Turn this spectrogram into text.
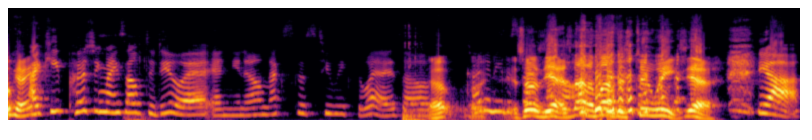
Okay. I keep pushing myself to do it, and you know, Mexico's two weeks away, so Oh, kinda need to so yeah, it's not a month; it's two weeks. Yeah, yeah,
